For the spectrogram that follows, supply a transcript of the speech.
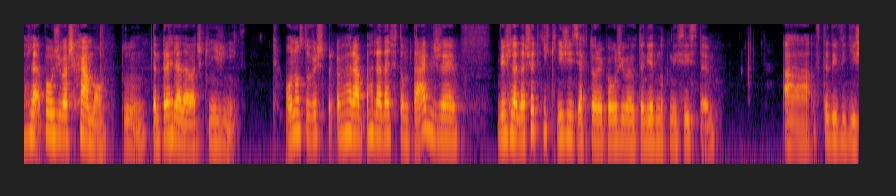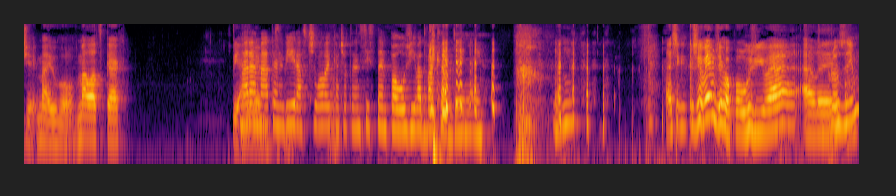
hľa, používaš Chamo, tu, ten prehľadávač knižníc. Ono to vieš hľadať v tom tak, že vieš hľadať všetkých knižniciach, ktoré používajú ten jednotný systém a vtedy vidí, že majú ho v Malackách. Ja Mara neviem. má ten výraz človeka, čo ten systém používa dvakrát denne. Mhm. A však, že viem, že ho používa, ale... Prosím?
